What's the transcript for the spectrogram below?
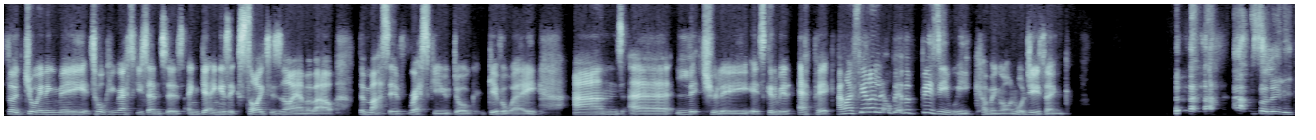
for joining me, talking rescue centres and getting as excited as I am about the massive rescue dog giveaway. And uh, literally, it's going to be an epic. And I feel a little bit of a busy week coming on. What do you think? absolutely.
